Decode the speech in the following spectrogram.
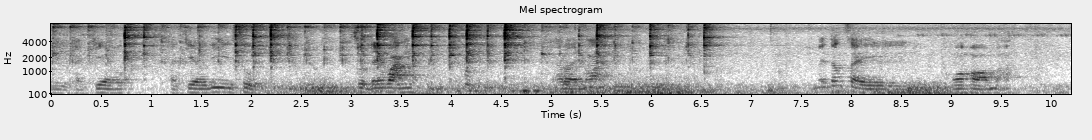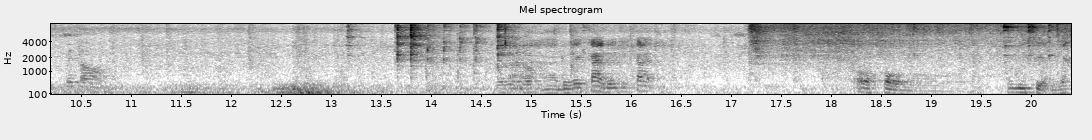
นี่ไข่ เจียวไข่เจียวนี่สูตรสูตรในวัง อร่อยมาก ไม่ต้องใส่หัวหอมเหรอไม่ต้องอ่าดูใกล้ๆดูใกล้ๆโอ้โหไม่มีเสียงเลย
